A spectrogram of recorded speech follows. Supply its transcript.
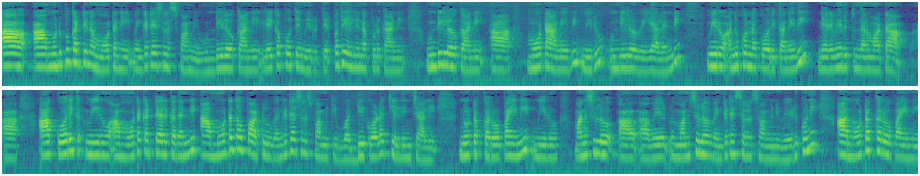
ఆ ఆ ముడుపు కట్టిన మూటని వెంకటేశ్వర స్వామి ఉండిలో కానీ లేకపోతే మీరు తిరుపతి వెళ్ళినప్పుడు కానీ ఉండిలో కానీ ఆ మూట అనేది మీరు ఉండిలో వేయాలండి. మీరు అనుకున్న కోరిక అనేది నెరవేరుతుందనమాట ఆ కోరిక మీరు ఆ మూట కట్టారు కదండి ఆ మూటతో పాటు వెంకటేశ్వర స్వామికి వడ్డీ కూడా చెల్లించాలి. నూటొక్క రూపాయిని మీరు మనసులో మనసులో వెంకటేశ్వర స్వామిని వేడుకొని ఆ నూటొక్క రూపాయిని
